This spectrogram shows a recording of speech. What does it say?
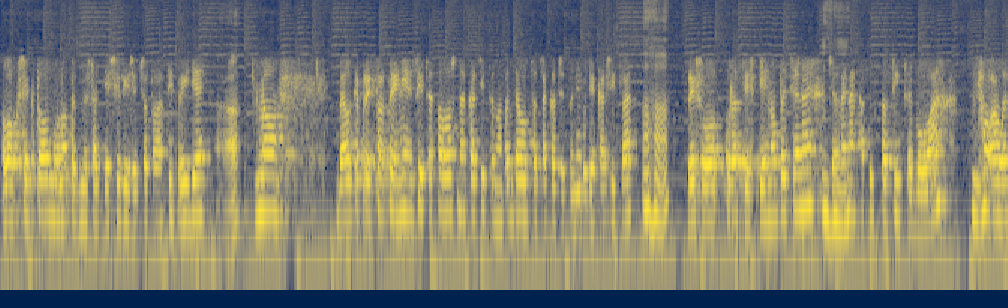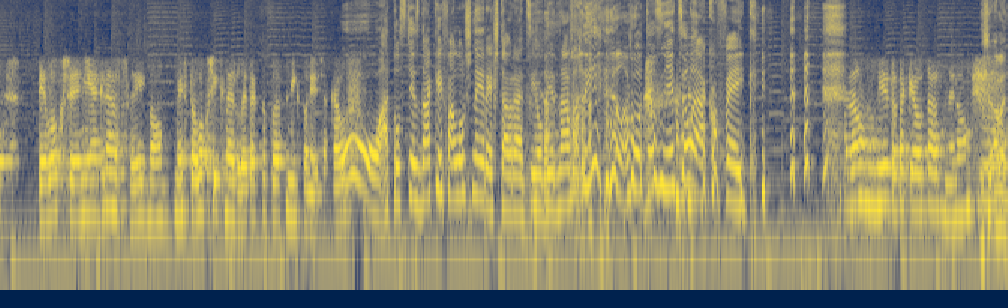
lokše k tomu, no tak sme sa tešili, že čo to asi príde. Aha. No, veľké prekvapenie, síce falošná kačica, no tak dalo sa čakať, že to nebude kačica. Aha. Prišlo kuracie stehno pečené, červená kapusta síce bola, no ale tie lokše nejak raz, hej, no, miesto lokší knedle, tak toto asi nikto nečakal. Ó, a to ste z takej falošnej reštaurácie objednávali? Lebo to znie celé ako fake. No, je to také otázne, no. Ale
